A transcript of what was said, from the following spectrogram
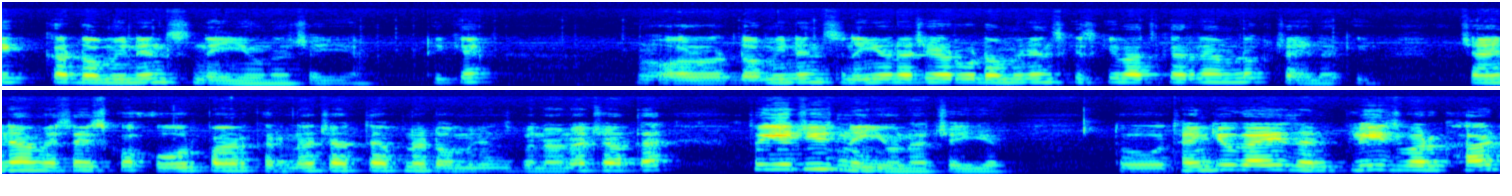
एक का डोमिनेंस नहीं होना चाहिए, ठीक है? और डोमिनेंस नहीं होना चाहिए और वो डोमिनेंस किसकी बात कर रहे हैं हम लोग? चाइना की। चाइना हमेशा इसको और पार करना चाहता है, अपना डोमिनेंस बनाना चाहता है तो ये चीज़ नहीं होना चाहिए। तो thank you guys and please work hard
